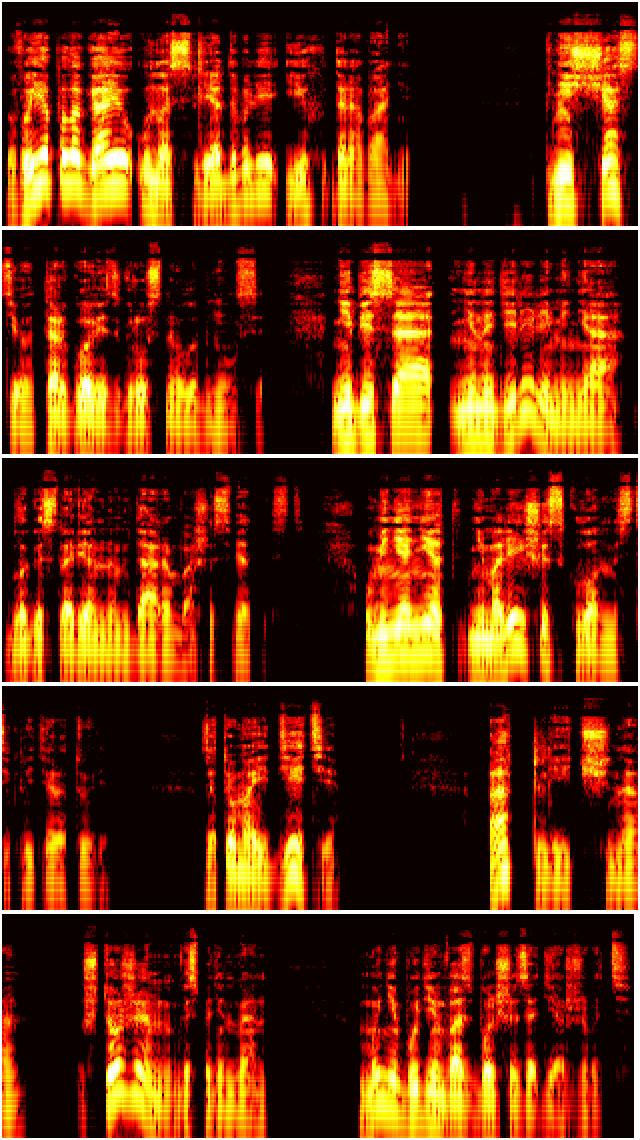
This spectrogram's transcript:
Вы, я полагаю, унаследовали их дарование. К несчастью, торговец грустно улыбнулся. Небеса не наделили меня благословенным даром, ваша светлость. У меня нет ни малейшей склонности к литературе. Зато мои дети... Отлично. Что же, господин Мэн, мы не будем вас больше задерживать.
